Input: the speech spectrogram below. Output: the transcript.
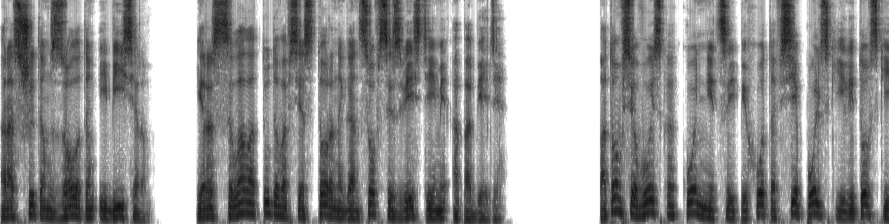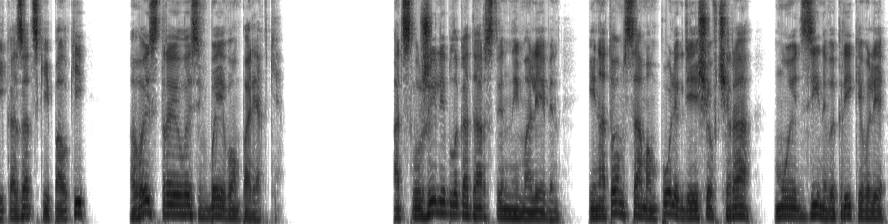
расшитом золотом и бисером, и рассылал оттуда во все стороны гонцов с известиями о победе. Потом все войско, конница и пехота, все польские, литовские и казацкие полки выстроилось в боевом порядке. Отслужили благодарственный молебен – и на том самом поле, где еще вчера муэдзины выкрикивали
